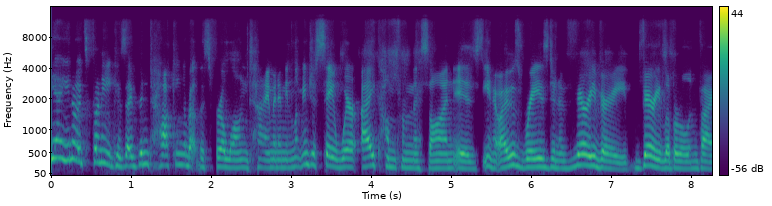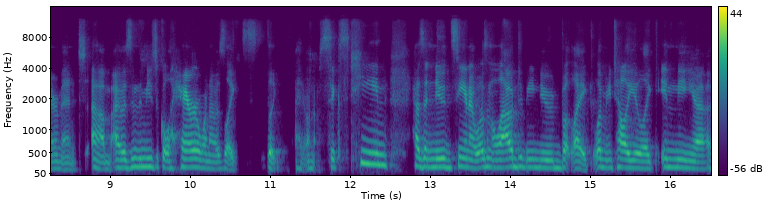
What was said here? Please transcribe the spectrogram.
Yeah, you know, it's funny because I've been talking about this for a long time. And I mean, let me just say where I come from this on is, you know, I was raised in a very, very, very liberal environment. Um, I was in the musical Hair when I was like, like, I don't know, 16, has a nude scene. I wasn't allowed to be nude, but like, let me tell you, like in the, uh,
